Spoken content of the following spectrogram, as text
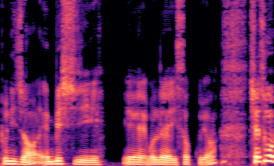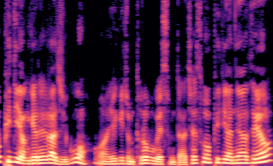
분이죠. MBC에 원래 있었고요. 최승호 PD 연결해가지고 어, 얘기 좀 들어보겠습니다. 최승호 PD 안녕하세요.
